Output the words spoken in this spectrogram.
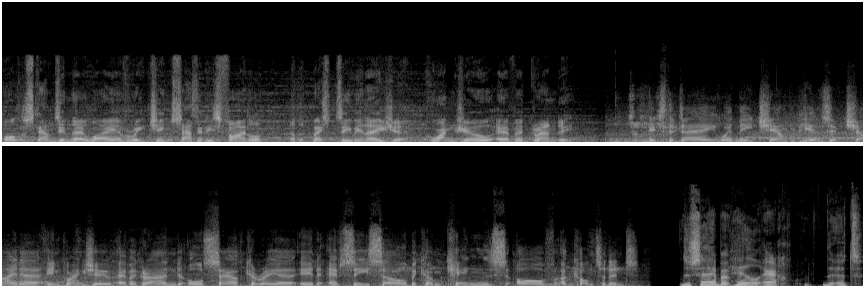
All that stands in their way of reaching Saturday's final are the best team in Asia, Guangzhou Evergrande. It's the day when the champions of China in Guangzhou Evergrande or South Korea in FC Seoul become kings of a continent. Dus ze hebben heel erg het,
